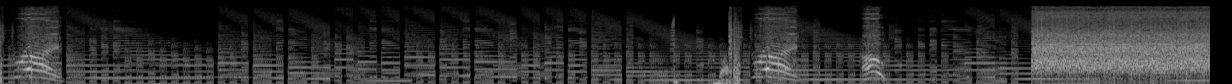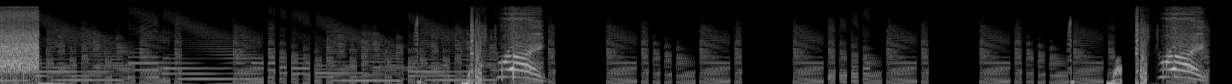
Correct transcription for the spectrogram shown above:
Strike. Out. Strike. Strike.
